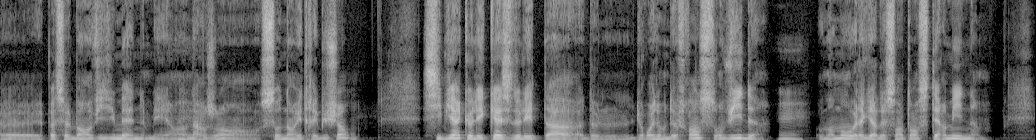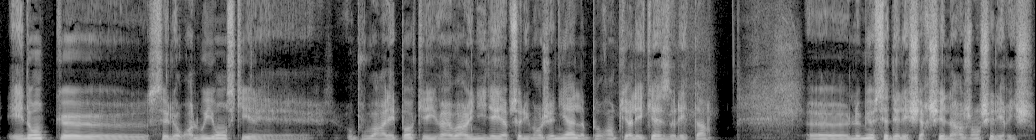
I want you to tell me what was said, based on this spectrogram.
Euh, pas seulement en vie humaine, mais en argent sonnant et trébuchant. Si bien que les caisses de l'État du Royaume de France sont vides Mm. au moment où la guerre de Cent Ans se termine. Et donc, euh, c'est le roi Louis XI qui est au pouvoir à l'époque, et il va avoir une idée absolument géniale pour remplir les caisses de l'État. euh, le mieux c'est d'aller chercher l'argent chez les riches.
